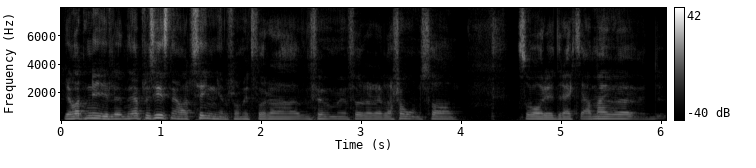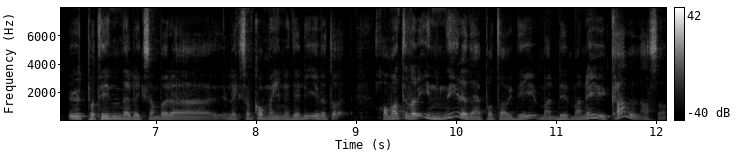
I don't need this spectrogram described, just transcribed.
jag varit nyligen, när jag, precis när jag varit singel från mitt förra, för min förra relation så, så var det ju direkt ja, men, ut på Tinder, liksom börja liksom komma in i det livet. Och har man inte varit inne i det där på ett tag, det är, man, det, man är ju kall alltså.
